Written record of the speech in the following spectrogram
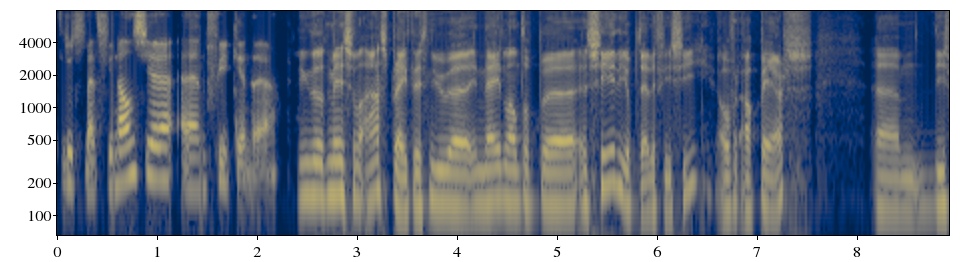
die doet het met financiën en vier kinderen. Ik denk dat het mensen wel aanspreekt. Er is nu uh, in Nederland op, uh, een serie op televisie over au pairs. Um, die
